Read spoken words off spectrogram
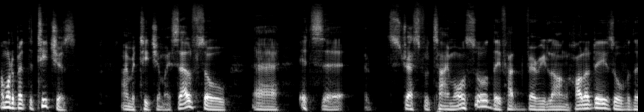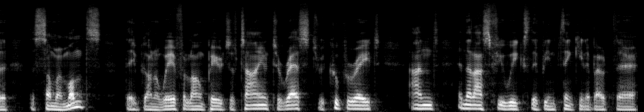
And what about the teachers? I'm a teacher myself, so uh, it's a stressful time also. They've had very long holidays over the, the summer months. They've gone away for long periods of time to rest, recuperate, and in the last few weeks, they've been thinking about their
